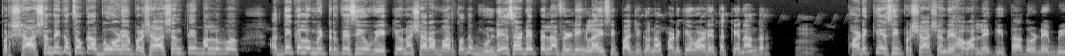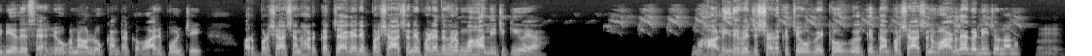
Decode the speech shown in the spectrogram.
ਪ੍ਰਸ਼ਾਸਨ ਤੇ ਕਿੱਥੋਂ ਕਾਬੂ ਆਉਣੇ? ਪ੍ਰਸ਼ਾਸਨ ਤੇ ਮਤਲਬ ਅੱਧੇ ਕਿਲੋਮੀਟਰ ਤੇ ਸੀ ਉਹ ਵੇਖ ਕੇ ਉਹਨਾਂ ਇਸ਼ਾਰਾ ਮਾਰਤਾ ਤੇ ਮੁੰਡੇ ਸਾਡੇ ਪਹਿਲਾਂ ਫੀਲਡਿੰਗ ਲਾਈ ਸੀ ਭੱਜ ਕੇ ਉਹਨਾਂ ਫੜ ਕੇ ਵਾੜੇ ਧੱਕੇ ਨਾਲ ਅੰਦਰ। ਹੂੰ। ਫੜ ਕੇ ਅਸੀਂ ਪ੍ਰਸ਼ਾਸਨ ਦੇ ਹਵਾਲੇ ਕੀਤਾ ਤੁਹਾਡੇ ਮੀਡੀਆ ਦੇ ਸਹਿਯੋਗ ਨਾਲ ਉਹ ਲੋਕਾਂ ਤੱਕ ਆਵਾਜ਼ ਪਹੁੰਚੀ। ਔਰ ਪ੍ਰਸ਼ਾਸਨ ਹਰਕਤ ਚ ਆ ਗਿਆ। ਜੇ ਪ੍ਰਸ਼ਾਸਨ ਨੇ ਫੜੇ ਤੇ ਫਿਰ ਮਹਾਲੀ ਚ ਕੀ ਹੋਇਆ? ਮਹਾਲੀ ਦੇ ਵਿੱਚ ਸੜਕ 'ਚ ਉਹ ਬੈਠੋ ਕਿਦਾਂ ਪ੍ਰਸ਼ਾਸਨ ਵਾੜ ਲਿਆ ਗੱਡੀ 'ਚ ਉਹਨਾਂ ਨੂੰ? ਹੂੰ।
